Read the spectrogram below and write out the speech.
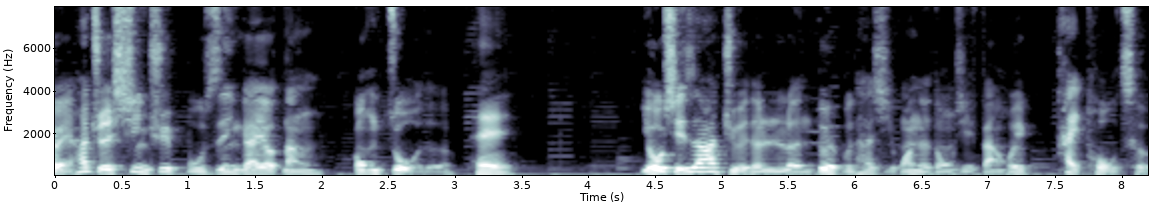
对他觉得兴趣不是应该要当工作的，嘿，尤其是他觉得人对不太喜欢的东西反而会太透彻，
